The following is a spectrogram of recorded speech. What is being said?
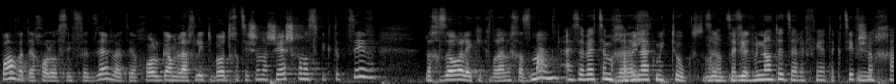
פה, ואתה יכול להוסיף את זה, ואתה יכול גם להחליט בעוד חצי שנה שיש לך מספיק תקציב, לחזור אליי, כי כבר אין לך זמן. אז זה בעצם חבילת מיתוג, זאת אומרת, זה זה- לבנות את זה לפי התקציב שלך,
